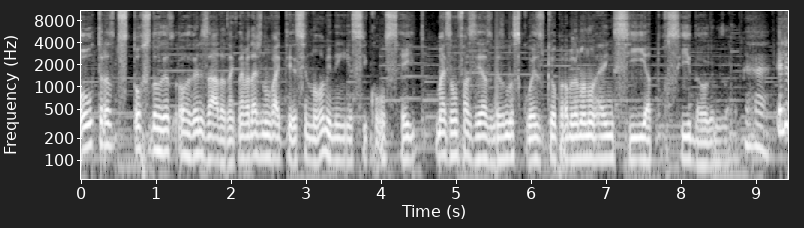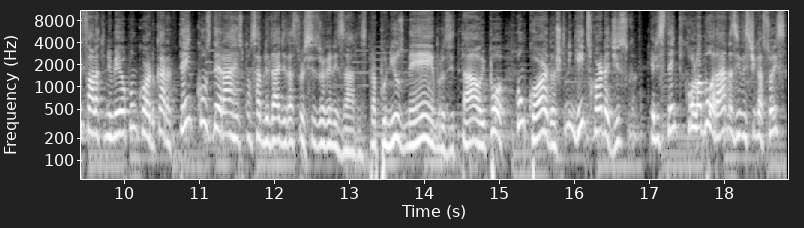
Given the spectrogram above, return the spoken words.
outras torcidas organizadas, né? Que na verdade não vai ter esse nome, nem esse conceito, mas vão fazer as mesmas coisas, porque o problema não é em si a torcida organizada. É. Ele fala que no meio eu concordo. Cara, tem que considerar a responsabilidade das torcidas organizadas para punir os membros e tal. E, pô, concordo. Acho que ninguém discorda disso, cara. Eles têm que colaborar nas investigações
